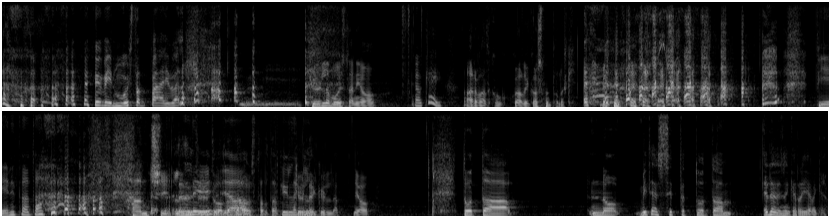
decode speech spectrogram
hyvin muistat päivän. Kyllä muistan joo. Okei. Okay. Arvaatko, kuka oli kosmetologi? Pieni tota. Hanchi löytyy Niin, tuolta joo. taustalta. Kyllä, kyllä, kyllä. kyllä. Joo. Tuota, no, miten sitten tuota, edellisen kerran jälkeen?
